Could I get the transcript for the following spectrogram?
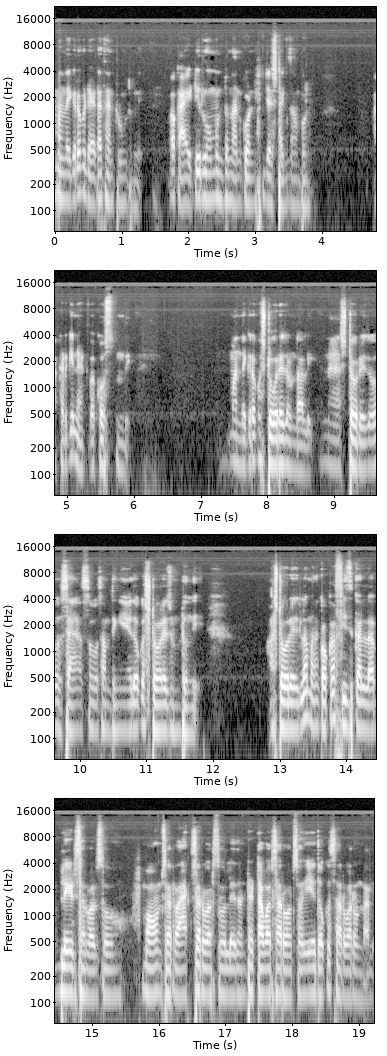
మన దగ్గర ఒక డేటా సెంటర్ ఉంటుంది. ఒక ఐటీ రూమ్ ఉంటుంది అనుకోండి జస్ట్ ఎగ్జాంపుల్ అక్కడికి నెట్వర్క్ వస్తుంది. మన దగ్గర ఒక స్టోరేజ్ ఉండాలి. నాష్ స్టోరేజ్ శాస్ సంథింగ్ ఏదో ఒక స్టోరేజ్ ఉంటుంది. ఆ స్టోరేజ్లో మనకు ఒక physical blade servers mount rack servers లేదంటే టవర్ సర్వర్స్ ఏదో ఒక సర్వర్ ఉండాలి.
